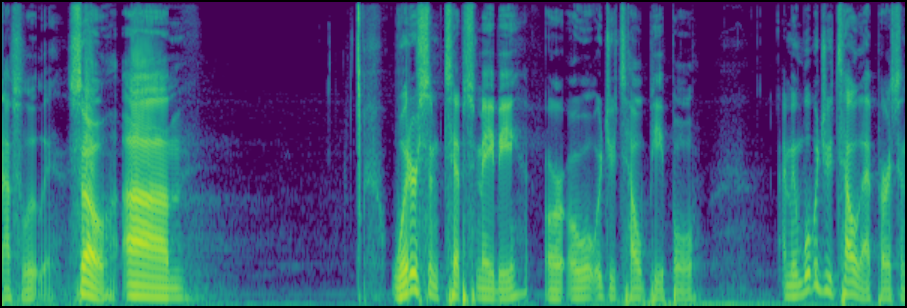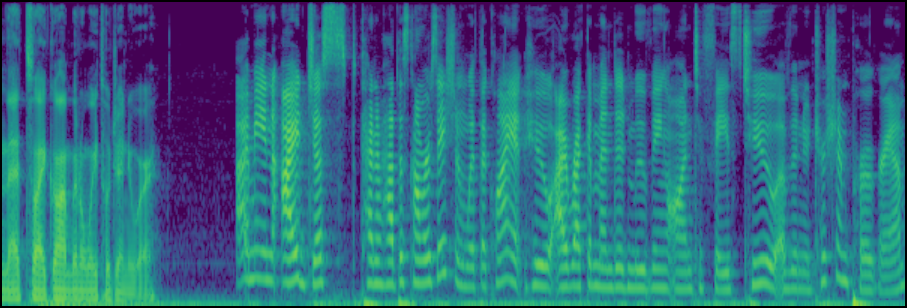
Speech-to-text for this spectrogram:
Absolutely. So, um, what are some tips, maybe, or, or what would you tell people? I mean, what would you tell that person that's like, oh, I'm going to wait till January? I mean, I just kind of had this conversation with a client who I recommended moving on to phase two of the nutrition program.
